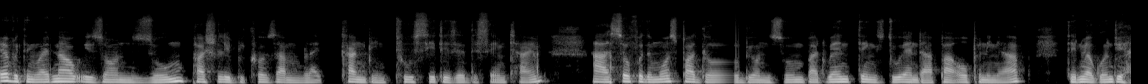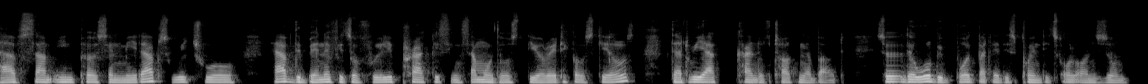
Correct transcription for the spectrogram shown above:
Everything right now is on Zoom, partially because I'm like can't be in two cities at the same time. Uh, so for the most part, they'll be on Zoom. But when things do end up uh, opening up, then we are going to have some in-person meetups, which will have the benefits of really practicing some of those theoretical skills that we are kind of talking about. So there will be both, but at this point, it's all on Zoom.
